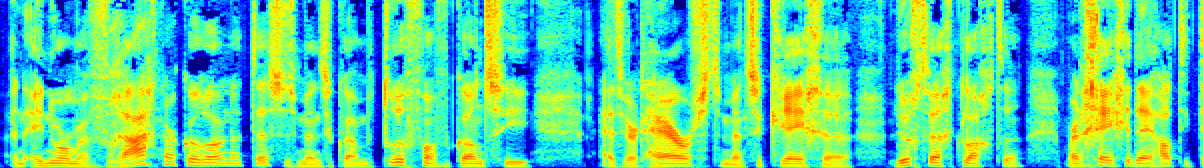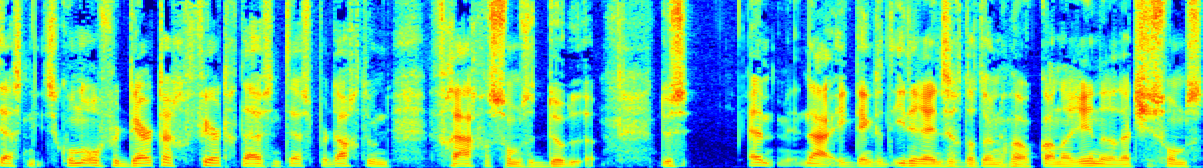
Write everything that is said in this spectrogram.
Een enorme vraag naar coronatests. Dus mensen kwamen terug van vakantie. Het werd herfst. Mensen kregen luchtwegklachten. Maar de GGD had die test niet. Ze konden ongeveer 30, 40.000 tests per dag doen. De vraag was soms het dubbele. Dus en nou, ik denk dat iedereen zich dat ook nog wel kan herinneren. Dat je soms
